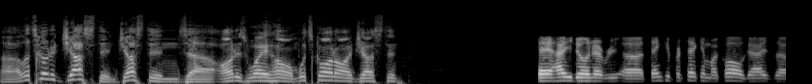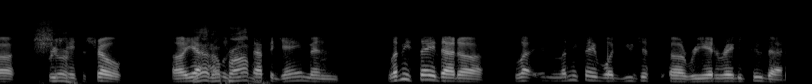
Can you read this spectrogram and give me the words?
Uh, let's go to Justin. Justin's uh, on his way home. What's going on, Justin? Hey, how you doing? Every uh, thank you for taking my call, guys. Uh, sure. Appreciate the show. Uh, yeah, yeah, no problem. At the game, and let me say that. Uh, let, let me say what you just uh, reiterated too. That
